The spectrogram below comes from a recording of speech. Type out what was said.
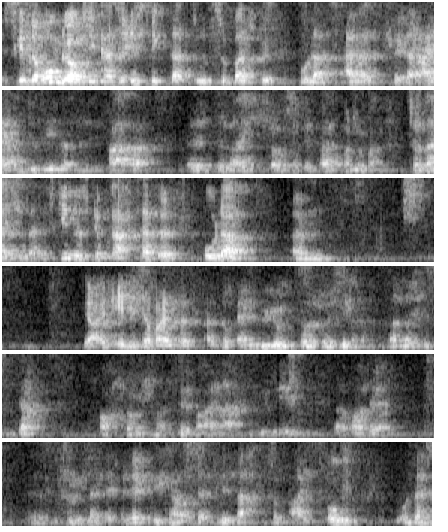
es gibt eine unglaubliche Kasuistik dazu, zum Beispiel wurde das einmal als Quälerei angesehen, dass man den Vater äh, zur Leiche, ich glaube, das hat den Vater schon mal zur Leiche seines Kindes gebracht hatte, oder ähm, ja, in ähnlicher Weise, also Ermüdung zum Beispiel jemand zusammenrechnet. Ich habe auch, glaube ich, schon mal erzählt, mal eine Akte gelesen, da war der äh, Beschuldigte ein Epileptiker und der fiel nachts um eins um und dann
